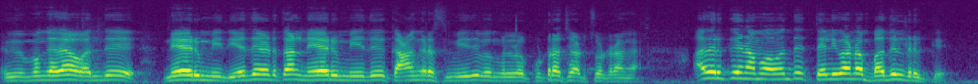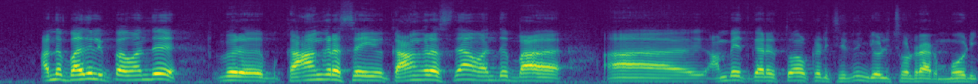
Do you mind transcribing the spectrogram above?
இவங்க தான் வந்து நேரு மீது எதை எடுத்தாலும் நேரு மீது காங்கிரஸ் மீது இவங்களோட குற்றச்சாட்டு சொல்கிறாங்க அதற்கு நம்ம வந்து தெளிவான பதில் இருக்குது அந்த பதில் இப்போ வந்து காங்கிரஸை காங்கிரஸ் தான் வந்து பா அம்பேத்கரை தோற்கடிச்சதுன்னு சொல்லி சொல்கிறார் மோடி.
